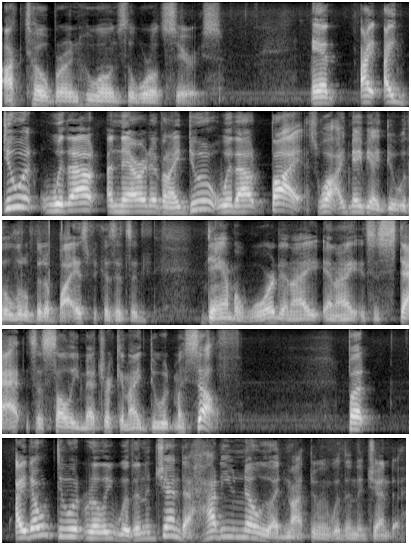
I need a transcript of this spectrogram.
October and who owns the World Series, and I, I do it without a narrative and I do it without bias. Well, I, maybe I do it with a little bit of bias because it's a damn award and I and I it's a stat, it's a Sully metric, and I do it myself. But I don't do it really with an agenda. How do you know I'm not doing it with an agenda?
